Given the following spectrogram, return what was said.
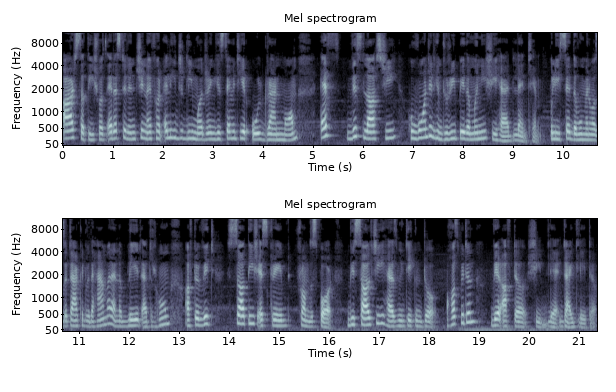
R. Satish, was arrested in Chennai for allegedly murdering his 70-year-old grandmom, S. Vislashi who wanted him to repay the money she had lent him. Police said the woman was attacked with a hammer and a blade at her home, after which Satish escaped from the spot. Visalchi has been taken to a hospital, whereafter she died later.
